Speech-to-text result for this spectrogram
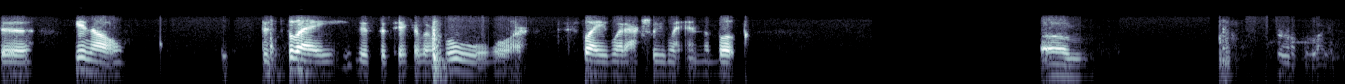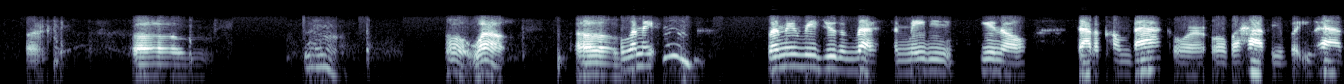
to, you know, display this particular rule or display what actually went in the book. um, alright. Oh wow. Um, let me let me read you the rest, and maybe you know that'll come back or or what have you. But you have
